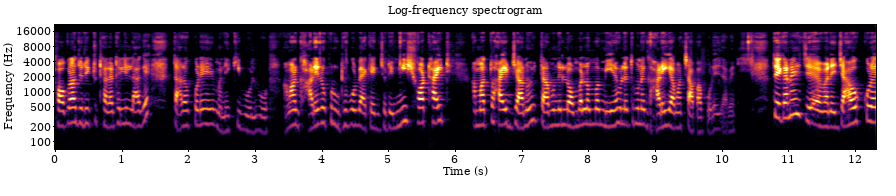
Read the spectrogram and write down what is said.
ঝগড়া যদি একটু ঠেলাঠেলি লাগে, তার উপরে মানে কি বলব? আমার ঘাড়ের ওপর উঠে পড়বে এক একজন এমনি শর্ট হাইট আমার তো হাইট জানোই, তার মধ্যে লম্বা লম্বা মেয়েরা হলে তো মানে ঘাড়েই আমার চাপা পড়ে যাবে। তো এখানে মানে যা হোক করে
